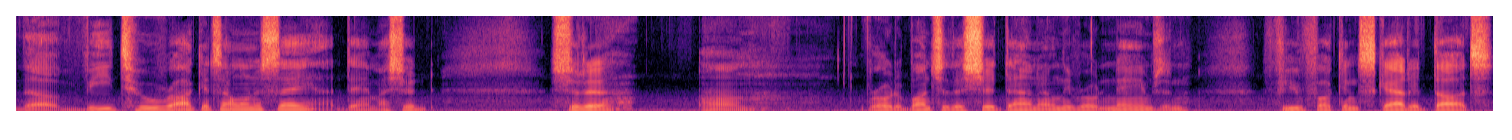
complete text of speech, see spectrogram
the V two rockets. I want to say, damn, I should should have um, wrote a bunch of this shit down. I only wrote names and a few fucking scattered thoughts,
